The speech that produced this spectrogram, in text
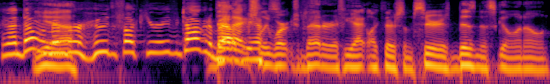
and I don't Yeah. remember who the fuck you're even talking about. That actually works better if you act like there's some serious business going on.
